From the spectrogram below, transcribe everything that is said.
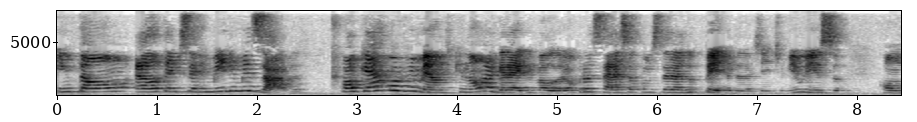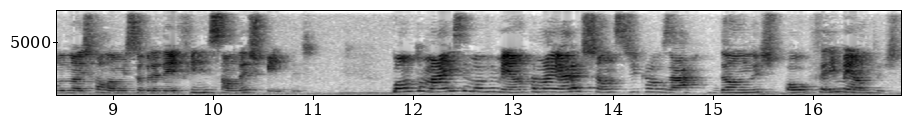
então ela tem que ser minimizada. Qualquer movimento que não agregue valor ao processo é considerado perda. A gente viu isso quando nós falamos sobre a definição das perdas. Quanto mais se movimenta, maior a chance de causar danos ou ferimentos.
